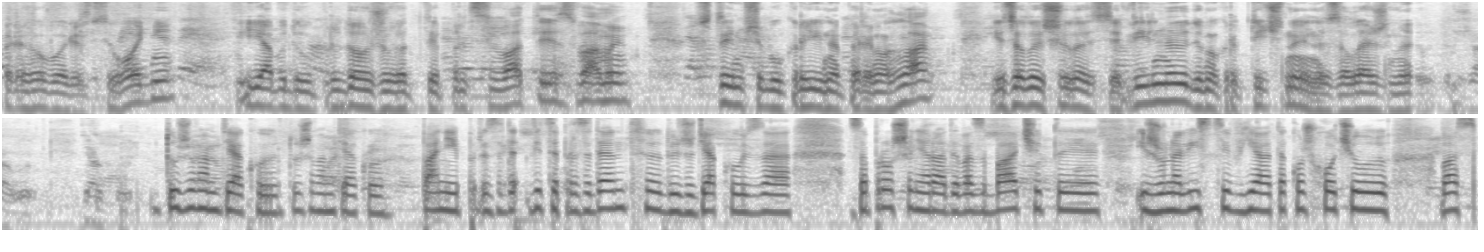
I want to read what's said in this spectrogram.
переговорів сьогодні, і я буду продовжувати працювати з вами з тим, щоб Україна перемогла і залишилася вільною, демократичною, незалежною державою. Дякую. Дуже вам дякую. Дуже вам дякую, пані президент, віце-президент. Дуже дякую за запрошення. Ради вас бачити і журналістів. Я також хочу вас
